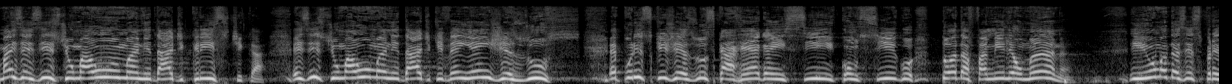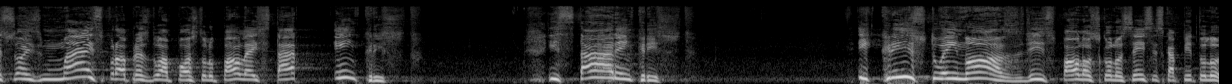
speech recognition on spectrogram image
Mas existe uma humanidade crística, existe uma humanidade que vem em Jesus. É por isso que Jesus carrega em si, consigo, toda a família humana. E uma das expressões mais próprias do apóstolo Paulo é estar em Cristo. Estar em Cristo. E Cristo em nós, diz Paulo aos Colossenses, capítulo,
